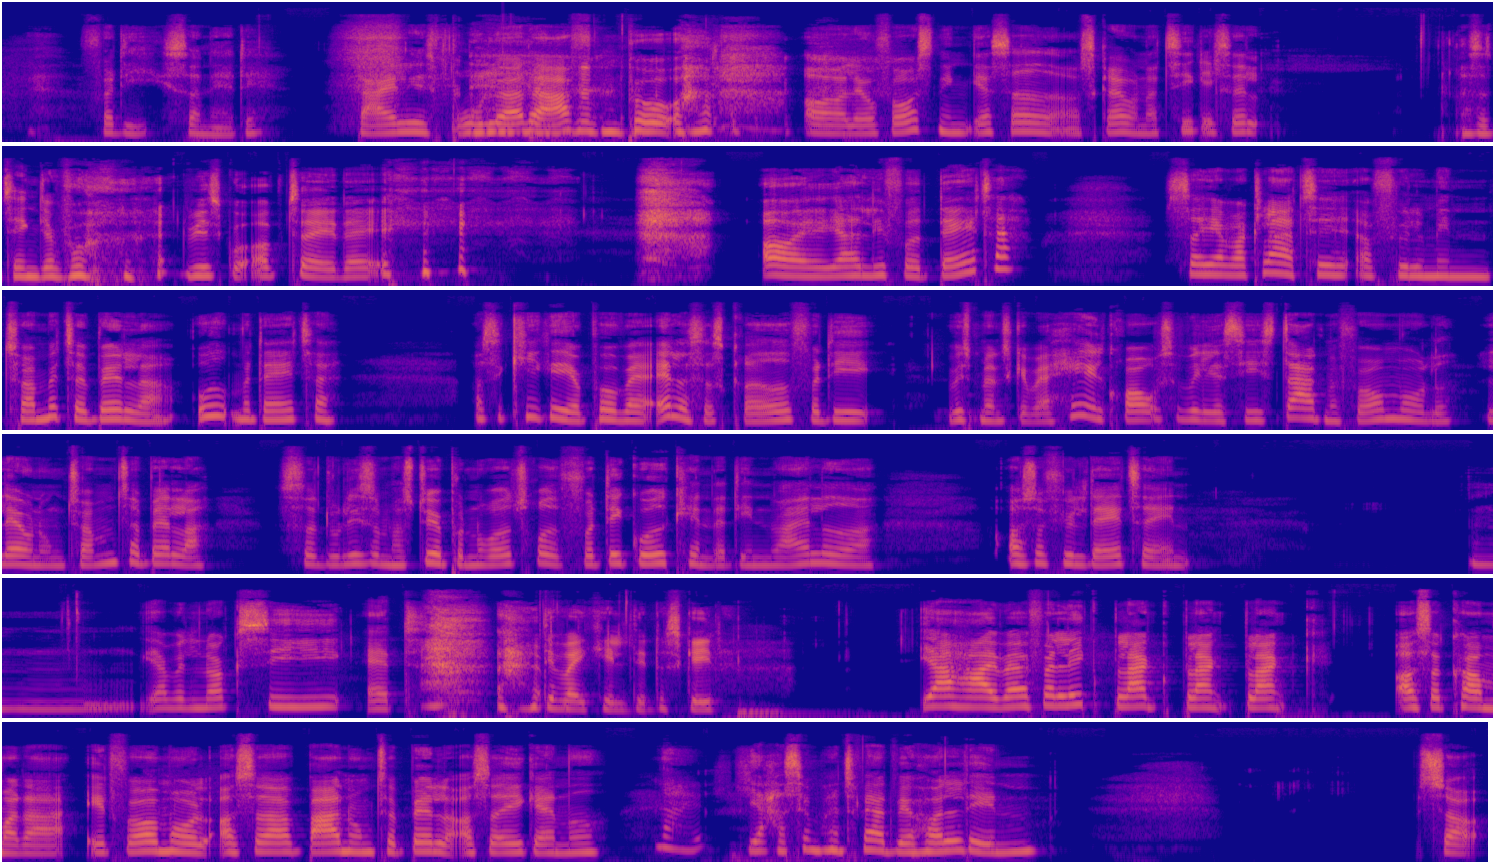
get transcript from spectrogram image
fordi sådan er det. Dejligt at bruge lørdag aften på at lave forskning. Jeg sad og skrev en artikel selv, og så tænkte jeg på, at vi skulle optage i dag. og øh, jeg havde lige fået data, så jeg var klar til at fylde mine tomme tabeller ud med data. Og så kiggede jeg på, hvad jeg ellers har skrevet, fordi hvis man skal være helt grov, så vil jeg sige, start med formålet, lav nogle tomme tabeller, så du ligesom har styr på den røde tråd, få det godkendt af dine vejledere, og så fyld data ind. Mm, jeg vil nok sige, at Det var ikke helt det, der skete. jeg har i hvert fald ikke blank, blank, blank, og så kommer der et formål, og så bare nogle tabeller, og så ikke andet. Nej. Jeg har simpelthen svært ved at holde det inde. Så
